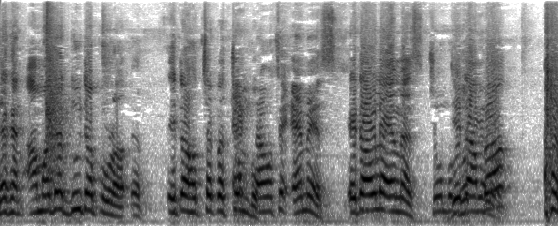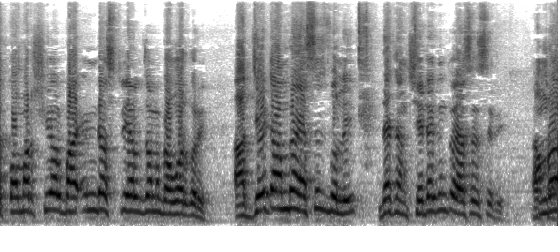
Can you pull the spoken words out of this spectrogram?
দেখেন আমাদের দুইটা এটা হচ্ছে একটা চুম্বক। একটা হচ্ছে এমএস এটা হলো এমএস চুম্বক যেটা আমরা কমার্শিয়াল বা ইন্ডাস্ট্রিয়াল জন্য ব্যবহার করি। আর যেটা আমরা অ্যাসেস বলি দেখেন সেটা কিন্তু অ্যাসেসরি আচ্ছা। আমরা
